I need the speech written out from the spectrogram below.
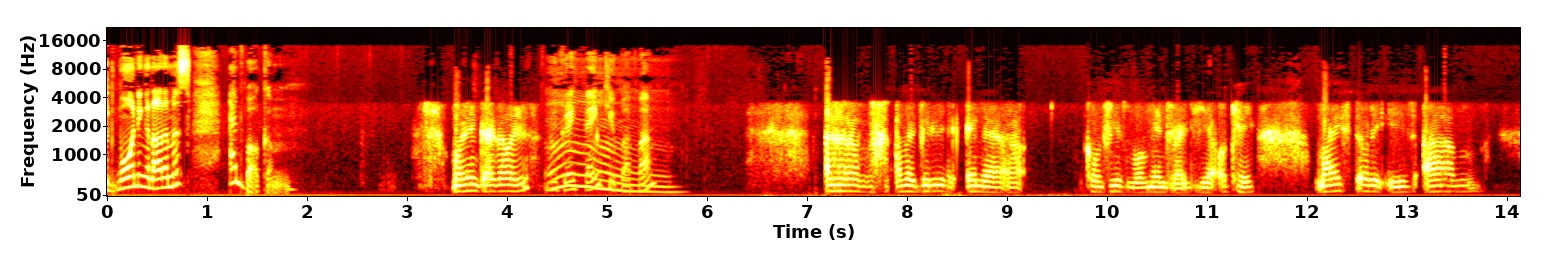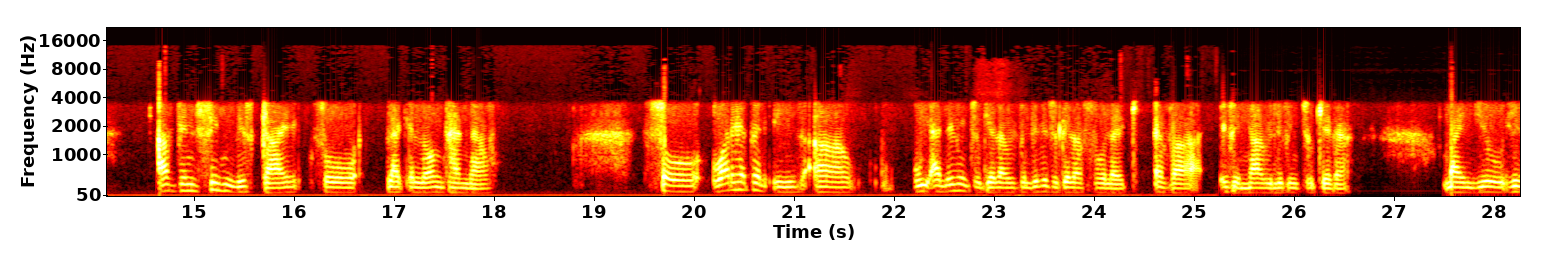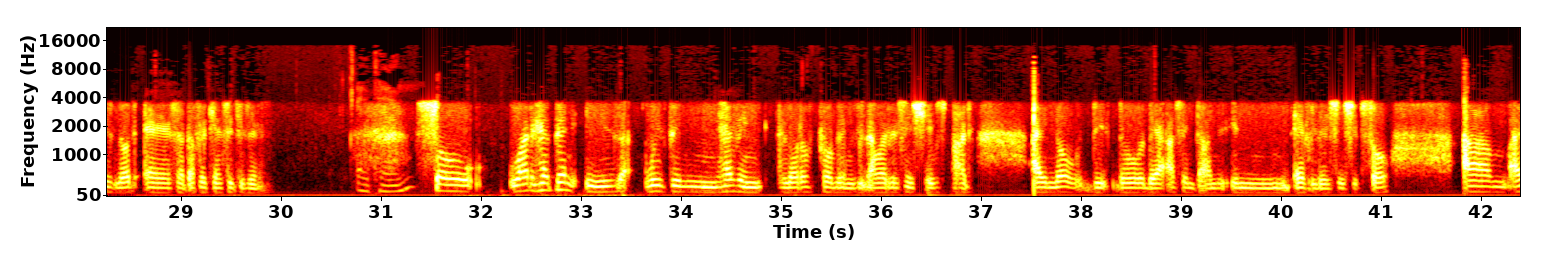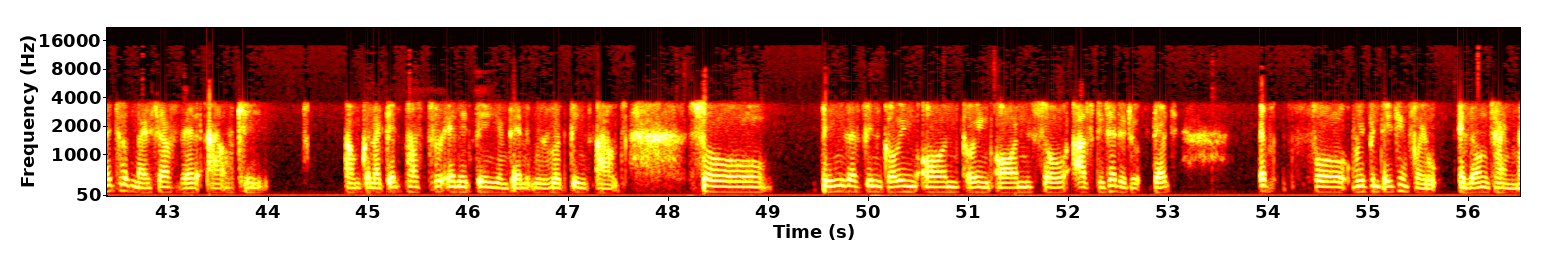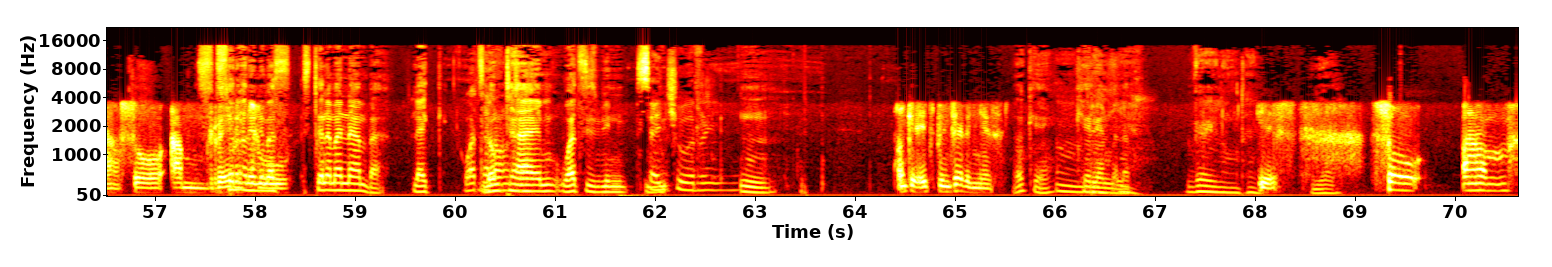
Good morning, Anonymous, and welcome. Morning, guys. How are you? Great, thank you, Papa. Um, I'm a bit in a confused moment right here. Okay, my story is um, I've been seeing this guy for like a long time now. So what happened is uh, we are living together. We've been living together for like ever. Even now, we're living together. Mind you, he's not a South African citizen. Okay. So what happened is we've been having a lot of problems in our relationships, but I know the, though there are ups and downs in every relationship. So um, I told myself that uh, okay, I'm gonna get past through anything, and then we'll work things out. So things have been going on, going on. So I've decided that if, for we've been dating for a, a long time now. So I'm ready Sorry, Anonymous, to. still my number. Like, What's a long long time? What's has been? Century. Mm, Okay, it's been seven years. okay, Mm. carry on, my love. Very long time. Yes. Yeah. So, um,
